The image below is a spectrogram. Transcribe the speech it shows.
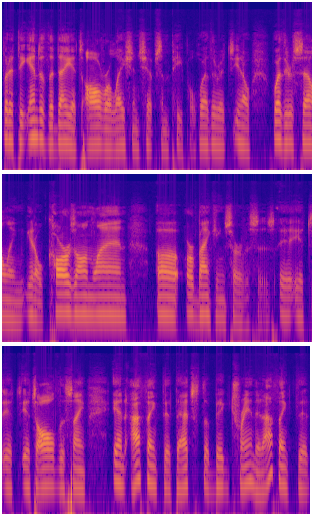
But at the end of the day, it's all relationships and people. Whether it's you know whether you're selling you know cars online uh, or banking services. It's it, it's all the same, and I think that that's the big trend. And I think that,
